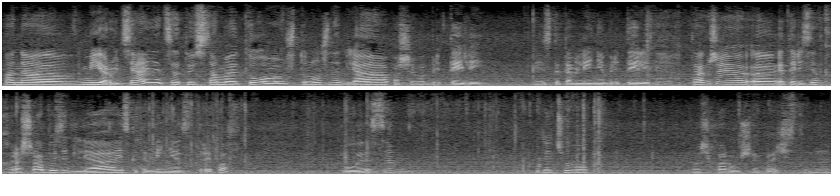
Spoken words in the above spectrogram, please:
Она в меру тянется, то есть самое то, что нужно для пошива бретелей, для изготовления бретелей. Также э, эта резинка хороша будет для изготовления стрепов, пояса для чулок. Очень хорошая, качественная.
